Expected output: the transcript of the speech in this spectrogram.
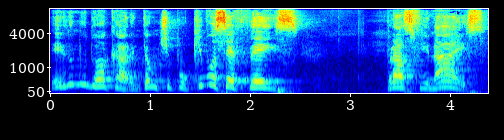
Ele não mudou, cara. Então, tipo, o que você fez pras finais.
